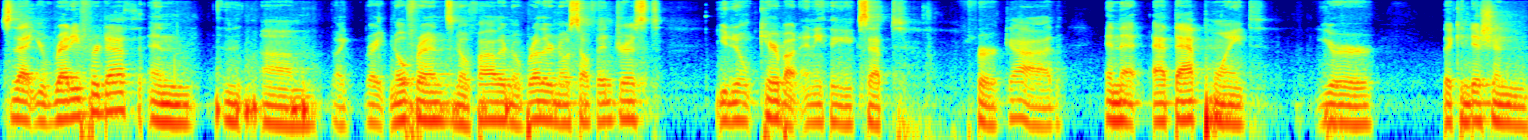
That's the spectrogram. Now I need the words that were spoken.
so that you're ready for death and um, like right no friends no father no brother no self-interest you don't care about anything except for god and that at that point you're the condition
